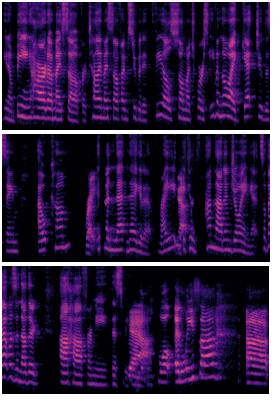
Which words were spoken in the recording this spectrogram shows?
you know, being hard on myself or telling myself I'm stupid. It feels so much worse, even though I get to the same outcome. Right. It's a net negative, right? Yeah. Because I'm not enjoying it. So that was another aha for me this week. Yeah. Well, and Lesa, uh,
